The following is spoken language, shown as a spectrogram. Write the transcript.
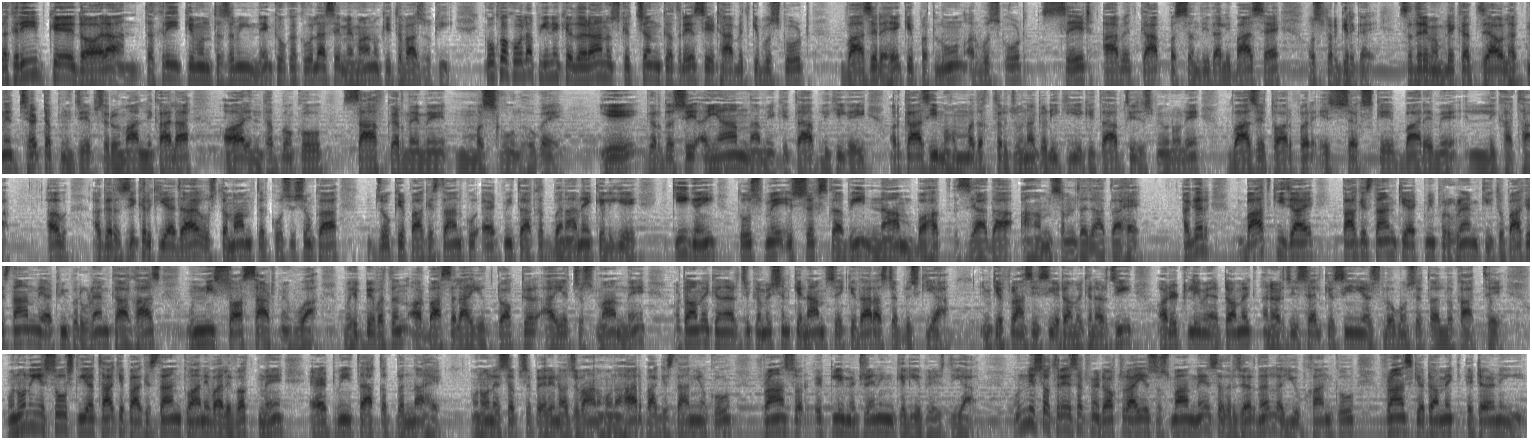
تقریب کے دوران، تقریب کے منتظمین نے کوکا کولا سے مہمانوں کی توازو کی۔ کوکا کولا پینے کے دوران اس کے چند قطرے سیٹھ عابد کے بسکوٹ۔ واضح رہے کہ پتلون اور بسکوٹ سیٹھ عابد کا پسندیدہ لباس ہے، اس پر گر گئے۔ صدر مملکت ضیاء الحق نے جھٹ اپنی جیب سے رومال نکالا اور ان دھبوں کو صاف کرنے میں مشغول ہو گئے۔ یہ گردش ایام نامی کتاب لکھی گئی اور قاضی محمد اختر جونا گڑی کی یہ کتاب تھی جس میں انہوں نے واضح طور پر اس شخص کے بارے میں لکھا تھا۔ اب اگر ذکر کیا جائے اس تمام تر کوششوں کا جو کہ پاکستان کو ایٹمی طاقت بنانے کے لیے کی گئیں، تو اس میں اس شخص کا بھی نام بہت زیادہ اہم سمجھا جاتا ہے۔ اگر بات کی جائے پاکستان کے ایٹمی پروگرام کی، تو پاکستان میں ایٹمی پروگرام کا آغاز انیس سو ساٹھ میں ہوا۔ محب وطن اور باصلاحیت ڈاکٹر آئی ایچ عثمان نے اٹامک انرجی کمیشن کے نام سے ایک ادارہ اسٹیبلش کیا۔ ان کے فرانسیسی اٹامک انرجی اور اٹلی میں اٹامک انرجی سیل کے سینئرز لوگوں سے تعلقات تھے۔ انہوں نے یہ سوچ لیا تھا کہ پاکستان کو آنے والے وقت میں ایٹمی طاقت بننا ہے۔ انہوں نے سب سے پہلے نوجوان ہونہار پاکستانیوں کو فرانس اور اٹلی میں ٹریننگ کے لیے بھیج دیا۔ انیس سو تریسٹھ میں ڈاکٹر آئی ایس عثمان نے صدر جنرل ایوب خان کو فرانس کے atomic attorney,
